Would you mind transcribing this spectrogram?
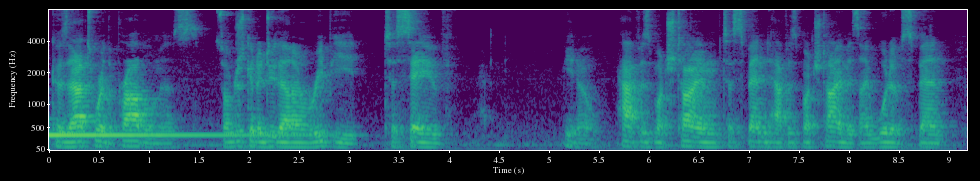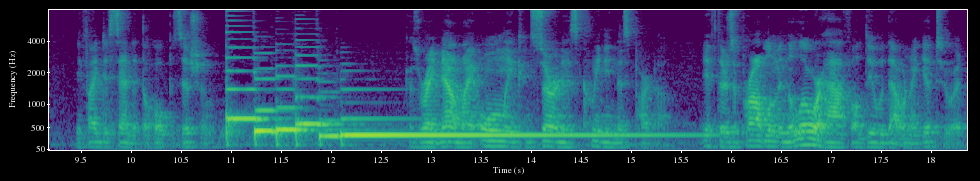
Because that's where the problem is. So I'm just going to do that on repeat to save, you know, half as much time, to spend half as much time as I would have spent if I descended the whole position. Because right now my only concern is cleaning this part up. If there's a problem in the lower half, I'll deal with that when I get to it.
